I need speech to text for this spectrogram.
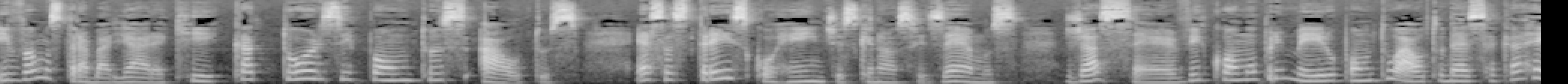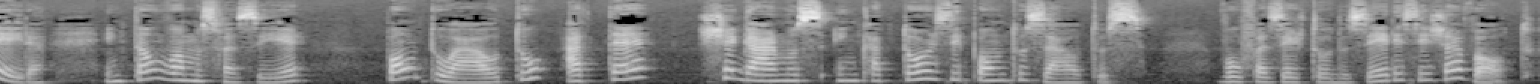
e vamos trabalhar aqui 14 pontos altos. Essas três correntes que nós fizemos já serve como o primeiro ponto alto dessa carreira. Então, vamos fazer ponto alto até chegarmos em 14 pontos altos. Vou fazer todos eles e já volto.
